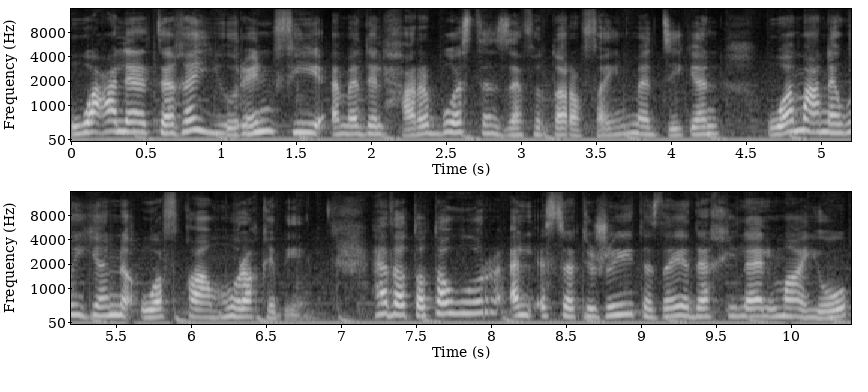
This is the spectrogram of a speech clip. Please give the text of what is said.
وعلى تغير في أمد الحرب واستنزاف الطرفين ماديا ومعنويا وفق مراقبين. هذا التطور الاستراتيجي تزايد خلال مايو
